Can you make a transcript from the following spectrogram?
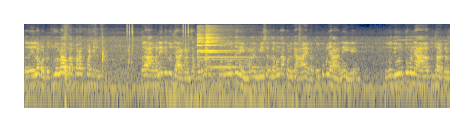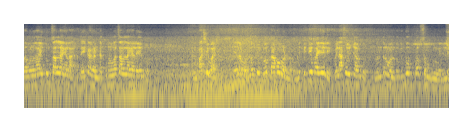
तर याला म्हटलं तुझं नाव का पराग पाटील? तर हा म्हणे की तू झारखंडचा पोरगा पोरगा होतं नाही? मला मी सजला पण दाखवलं की हा आहे का तो तू म्हणे हा नाही आहे तू तो देऊन तो म्हणे हा तू झारखंडचा मुलगा इथून चालला गेला. आता एका घंट्यात तो मुलगा चालला गेला इथून. आणि बाशी बाशी त्याला म्हटलं तू पप दाखव म्हटलं. म्हणजे किती पाहिजे पहिले असं विचारतो. नंतर म्हणतो की बघ पप संपून गेलेले.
